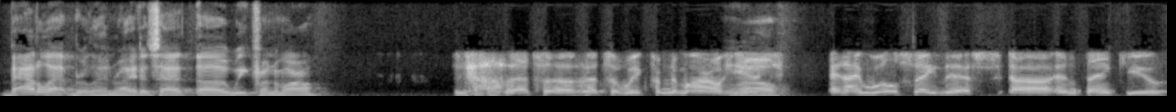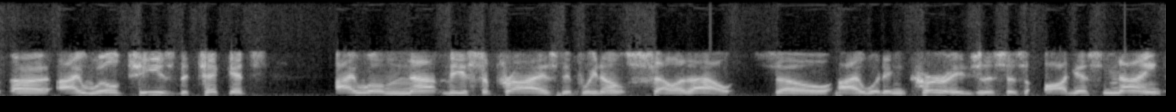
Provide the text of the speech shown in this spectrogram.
battle at Berlin, right? Is that uh, a week from tomorrow? Yeah, that's a, that's a week from tomorrow here. Wow. And I will say this, uh, and thank you. Uh, I will tease the tickets. I will not be surprised if we don't sell it out. So I would encourage, this is August 9th.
